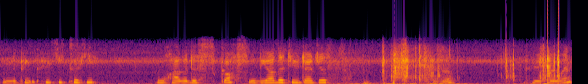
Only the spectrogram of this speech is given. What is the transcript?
from the Pink Cookie Cookie, will have a discuss with the other two judges. Who's going to win?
